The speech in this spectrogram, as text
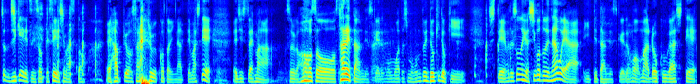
ちょっと時系列に沿って整理しますと、えー発表されることになってまして、えー実際まあ、それが放送されたんですけれども、もう私も本当にドキドキして、で、その日は仕事で名古屋行ってたんですけれども、まあ、録画して、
